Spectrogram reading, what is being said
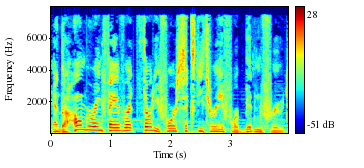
and the homebrewing favorite 3463 Forbidden Fruit.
